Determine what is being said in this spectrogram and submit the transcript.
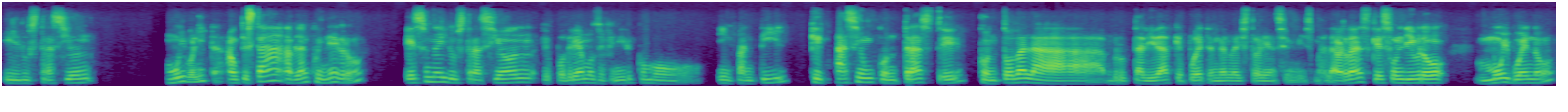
ilustración muy bonita. Aunque está a blanco y negro, es una ilustración que podríamos definir como infantil, que hace un contraste con toda la brutalidad que puede tener la historia en sí misma. La verdad es que es un libro muy bueno,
